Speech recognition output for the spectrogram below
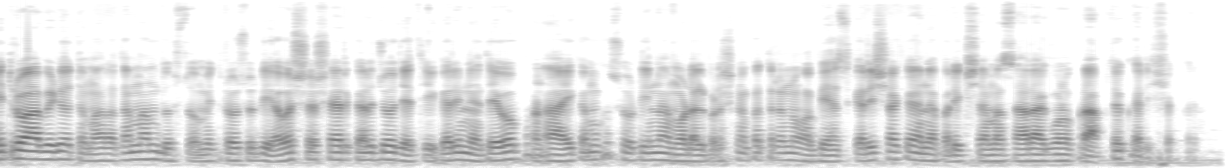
મિત્રો, આ વીડિયો તમારા તમામ દોસ્તો મિત્રો સુધી અવશ્ય શેર કરજો, જેથી કરીને તેઓ પણ આ એકમ કસોટીના મોડલ પ્રશ્નપત્રનો અભ્યાસ કરી શકે અને પરીક્ષામાં સારા ગુણ પ્રાપ્ત કરી શકે.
